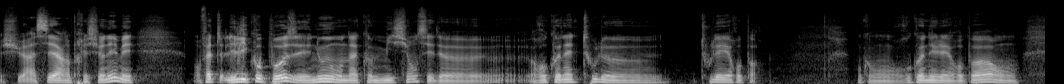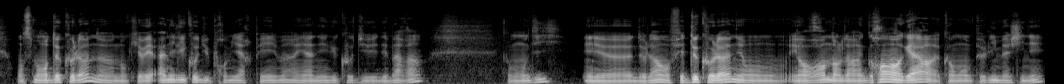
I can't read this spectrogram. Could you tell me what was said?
je suis assez impressionné. Mais en fait, l'hélico pose et nous, on a comme mission, c'est de reconnaître tout le l'aéroport. Donc, on reconnaît l'aéroport, on, se met en deux colonnes. Donc, il y avait un hélico du premier RPMA et un hélico des marins, comme on dit. Et de là, on fait deux colonnes et on, et on rentre dans un grand hangar, comme on peut l'imaginer.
